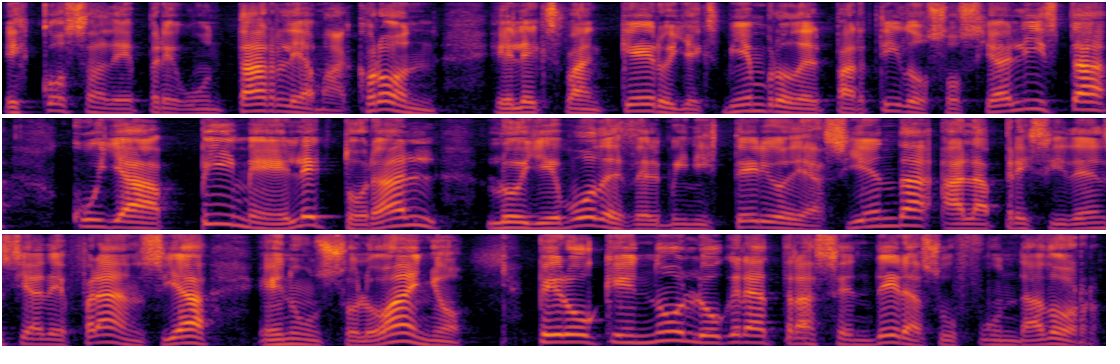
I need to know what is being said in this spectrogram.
Es cosa de preguntarle a Macron, el ex banquero y ex miembro del Partido Socialista, cuya pyme electoral lo llevó desde el Ministerio de Hacienda a la presidencia de Francia en un solo año, pero que no logra trascender a su fundador.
